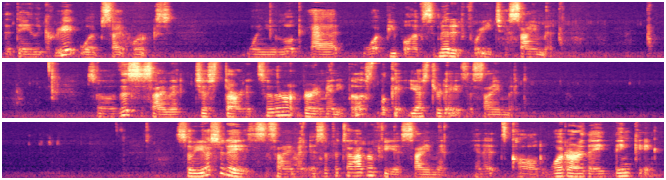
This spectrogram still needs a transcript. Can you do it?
the Daily Create website works when you look at what people have submitted for each assignment. So this assignment just started, so there aren't very many, but let's look at yesterday's assignment. So yesterday's assignment is a photography assignment, and it's called What Are They Thinking?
